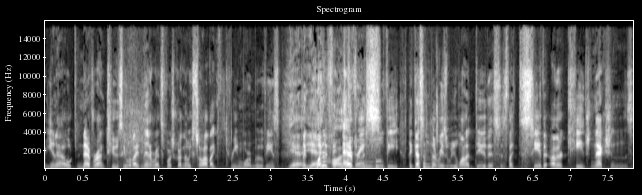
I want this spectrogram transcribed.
you know, Never on Tuesday, we're like, man, a Red Sports Car, and then we saw like three more movies? Yeah, like, yeah, What if every us. movie, like, that's another reason we want to do this, is like to see the other Cage connections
